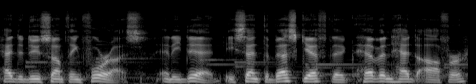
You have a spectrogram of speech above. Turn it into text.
had to do something for us, and He did. He sent the best gift that heaven had to offer,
